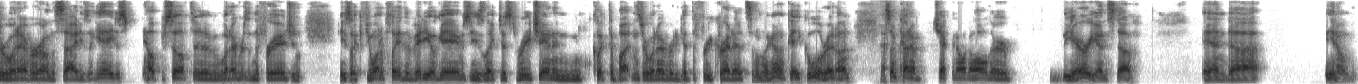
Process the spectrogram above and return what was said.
or whatever on the side. He's like, "Hey, just help yourself to whatever's in the fridge." And he's like, "If you want to play the video games, he's like, just reach in and click the buttons or whatever to get the free credits." And I'm like, oh, "Okay, cool, right on." so I'm kind of checking out all their the area and stuff. And uh, you know,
